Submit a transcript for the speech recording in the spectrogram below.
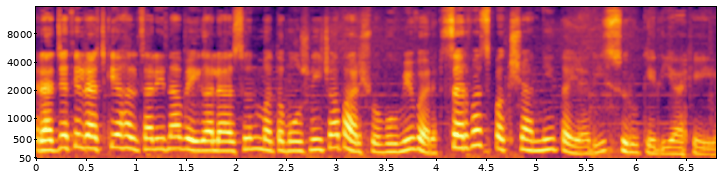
राज्यातील राजकीय हालचालींना वेग आला असून मतमोजणीच्या पार्श्वभूमीवर सर्वच पक्षांनी तयारी सुरू केली आहे.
